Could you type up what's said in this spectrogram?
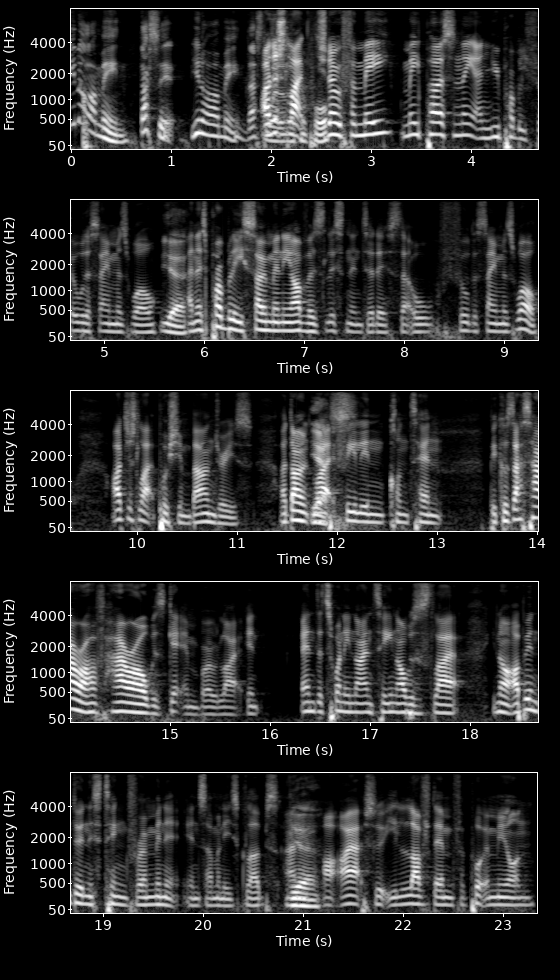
you know what I mean. That's it. You know what I mean. That's. The I just I'm like, you know, for me, me personally, and you probably feel the same as well. Yeah. And there's probably so many others listening to this that will feel the same as well. I just like pushing boundaries. I don't like feeling content because that's how I how I was getting, bro. Like in end of 2019, I was just like, you know, I've been doing this thing for a minute in some of these clubs, and Yeah. I, I absolutely love them for putting me on,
